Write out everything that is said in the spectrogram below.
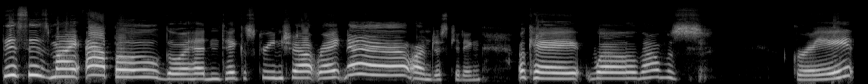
This is my apple. Go ahead and take a screenshot right now. I'm just kidding. Okay, well, that was great.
